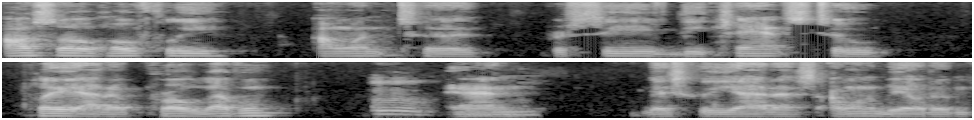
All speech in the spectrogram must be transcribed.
also hopefully I want to receive the chance to play at a pro level Mhm. and basically yeah that's I want to be able to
